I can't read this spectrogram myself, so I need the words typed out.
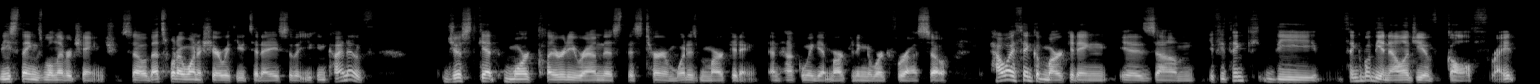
these things will never change. So that's what i want to share with you today so that you can kind of just get more clarity around this this term what is marketing and how can we get marketing to work for us? So how I think of marketing is um, if you think the think about the analogy of golf, right?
